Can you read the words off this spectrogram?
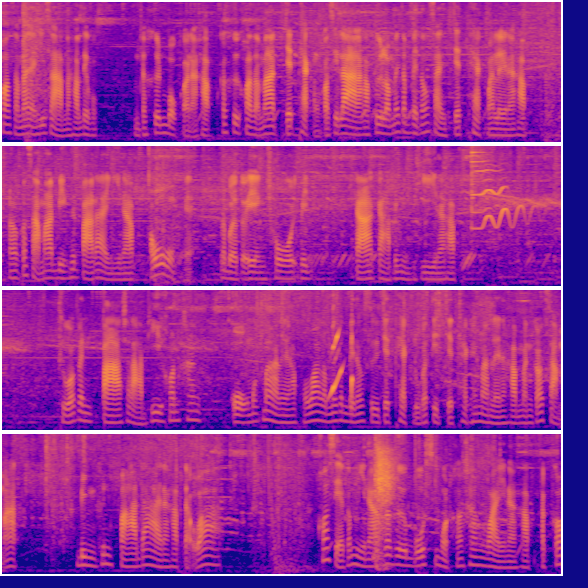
ความสามารถอย่างที่ 3 นะครับ เดี๋ยวผมจะขึ้นบกก่อนนะครับ ก็คือความสามารถเจ็ตแพ็กของกอซิล่านะครับ คือเราไม่จำเป็นต้องใส่เจ็ตแพ็กมาเลยนะครับ เราก็สามารถบินขึ้นฟ้าได้อย่างนี้นะครับโอ้เนี่ยระเบิดตัวเองโชว์ไปกาอากาศเป็นหนึ่งทีนะครับ ถือว่าเป็นปลาฉลามที่ค่อนข้างโกงมากๆเลยนะครับ เพราะว่าเราไม่จำเป็นต้องซื้อเจ็ตแพ็กหรือว่าติดเจ็ตแพ็กให้มันเลยนะครับ มันก็สามารถบินขึ้นฟ้าได้นะครับ แต่ว่า ข้อเสียก็มีนะก็คือบูสต์หมดค่อนข้างไวนะครับ แล้วก็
